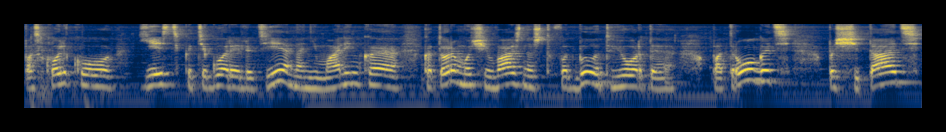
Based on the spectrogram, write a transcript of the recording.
поскольку есть категория людей, она не маленькая, которым очень важно, чтобы вот было твердое. Потрогать, посчитать,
